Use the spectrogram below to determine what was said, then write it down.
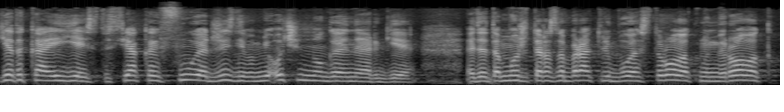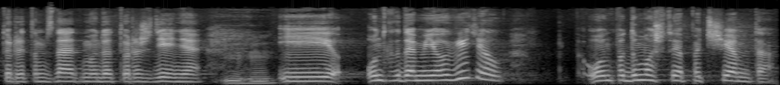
Я такая и есть. То есть я кайфую от жизни, во мне очень много энергии. Это, это может разобрать любой астролог, нумеролог, который там знает мою дату рождения. И он, когда меня увидел, он подумал, что я под чем-то.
